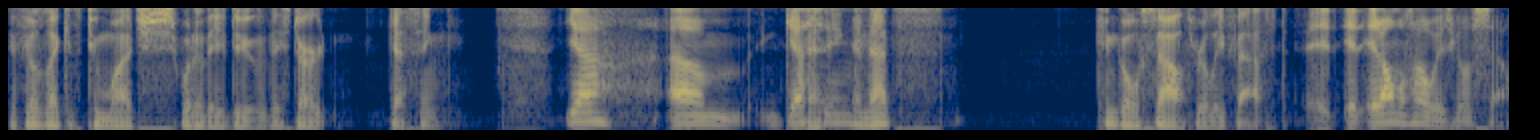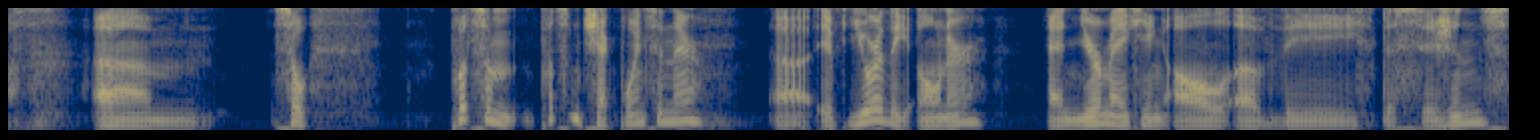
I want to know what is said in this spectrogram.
it feels like it's too much, what do they do? They start guessing. Yeah, um, guessing, and, and, that's can go south really fast. It it, it almost always goes south. Um, so put some put some checkpoints in there uh, if you're the owner and you're making all of the decisions,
